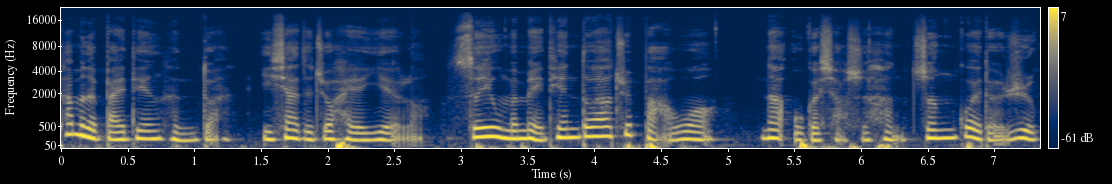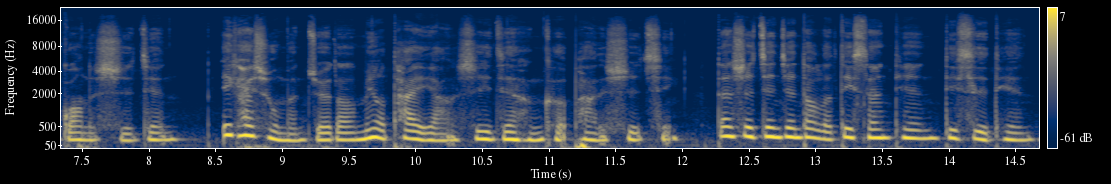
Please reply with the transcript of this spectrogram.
他们的白天很短，一下子就黑夜了，所以我们每天都要去把握那五个小时很珍贵的日光的时间。一开始我们觉得没有太阳是一件很可怕的事情。但是渐渐到了第三天、第四天，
